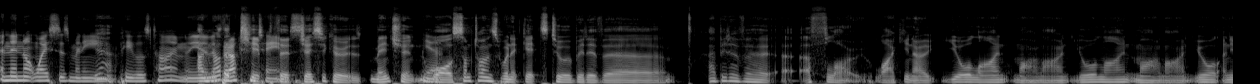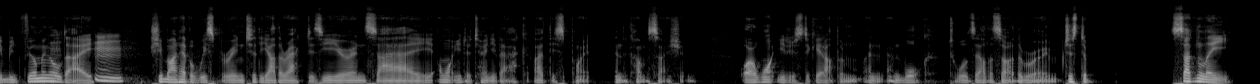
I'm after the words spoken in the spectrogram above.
and then not waste as many Yeah. people's time. You know, the Another production tip that. Jessica mentioned Yeah. was sometimes when it gets to a bit of a a bit of a, a flow, like you know, your line, my line, your line, my line, your, line and you've been filming all day. Mm. She might have a whisper into the other actor's ear and say, "I want you to turn your back at this point in the conversation," or "I want you just to get up and, and, and walk towards the other side of the room." Just to suddenly,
